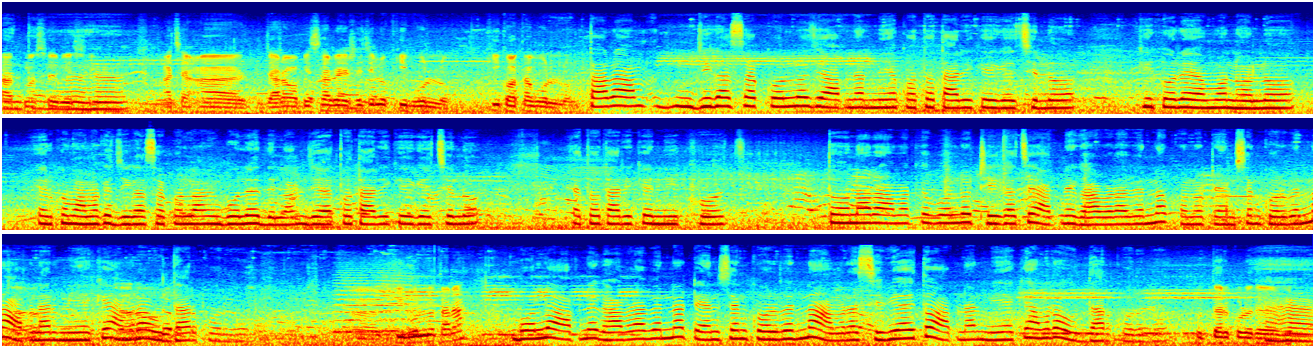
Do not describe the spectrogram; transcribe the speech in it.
সাত মাসের বেশি। হ্যাঁ। আচ্ছা যারা অফিসাররা এসেছিল কি বলল? কি কথা বলল? তারা জিজ্ঞাসা করল যে আপনার মেয়ে কত তারিখে গেছিল? কি করে এমন হলো? এরকম আমাকে জিজ্ঞাসা করল আমি বলে দিলাম যে এত তারিখে গেছিল এত তারিখে নিখোঁজ। তো ওনারা আমাকে বলল ঠিক আছে আপনি ঘাবড়াবেন না কোনো টেনশন করবেন না আপনার মেয়েকে আমরা উদ্ধার করব। কি বলল তারা? বলল আপনি ঘাবড়াবেন না টেনশন করবেন না আমরা সিবিআই তো আপনার মেয়েকে আমরা উদ্ধার করব। উদ্ধার করে হবে। হ্যাঁ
